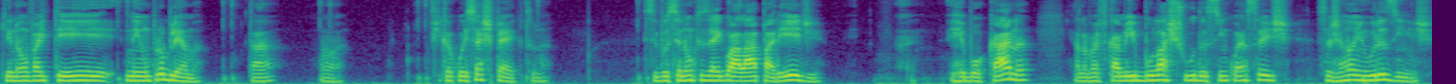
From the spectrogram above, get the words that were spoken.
que não vai ter nenhum problema, tá? Ó fica com esse aspecto, né? Se você não quiser igualar a parede, rebocar, né? Ela vai ficar meio bolachuda assim com essas, essas ranhurazinhas.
